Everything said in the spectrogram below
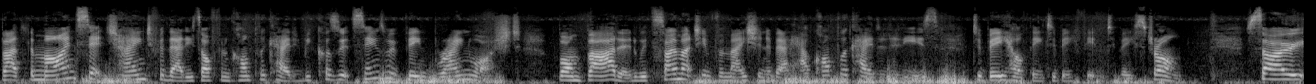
But the mindset change for that is often complicated because it seems we've been brainwashed bombarded with so much information about how complicated it is to be healthy, to be fit, to be strong. So,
